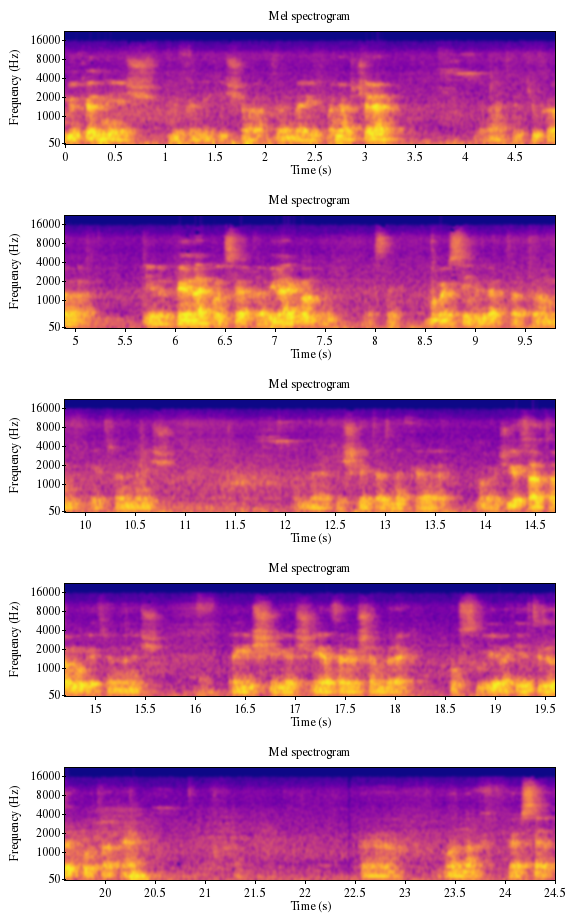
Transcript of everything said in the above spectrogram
működni, és működik is az emberi anyagcsere. Láthatjuk a élő példákon szerte a világban, hogy lesznek magas szénhidrát tartalmú étrenden is, emberek is léteznek eh, magas zsírtartalmú étrenden is, egészséges, életerős emberek hosszú évek, évtizedek óta akár. Vannak persze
